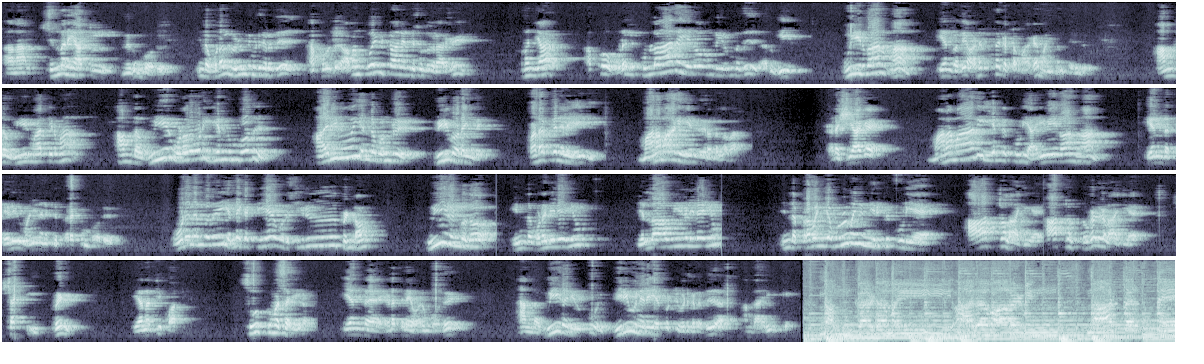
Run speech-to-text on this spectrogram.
ஆனால் சிந்தனை ஆற்றல் மிகும்போது இந்த உடல் விழுந்து விடுகிறது. அப்பொழுது அவன் போய்விட்டான் என்று சொல்லுகிறார்கள். அவன் யார்? அப்போ உடலுக்குள்ளாக ஏதோ ஒன்று இருந்தது அது உயிர். உயிர்தான் நான் என்பதை அடுத்த கட்டமாக மனிதன் தெரிந்தது. அந்த உயிர் மாத்திரமா? அந்த உயிர் உடலோடு இயங்கும் போது அறிவு என்ற ஒன்று விரிவடைந்து படக்க நிலையை மனமாக இயங்குகிறது அல்லவா கடைசியாக மனமாக இயங்கக்கூடிய அறிவேதான் நான் என்ற தெளிவு மனிதனுக்கு பிறக்கும் போது உடல் என்பது எல்லை கட்டிய ஒரு சிறு பிண்டம். உயிர் என்பதோ இந்த உடலிலேயும் எல்லா உயிர்களிலேயும் இந்த பிரபஞ்சம் முழுமையும் இருக்கக்கூடிய ஆற்றலாகிய ஆற்றல் துகள்களாகிய சக்தி வெள் எனர்ஜி பார்ட் சூக்கும சரீரம் என்ற இடத்திலே வரும்போது அந்த உயிரறிவுக்கு ஒரு விரிவு நிலை ஏற்பட்டு விடுகிறது அந்த அறிவுக்கு. நம் கடமை அறவாழ்வின் நாட்டத்தே.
